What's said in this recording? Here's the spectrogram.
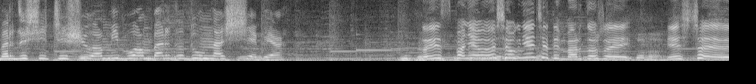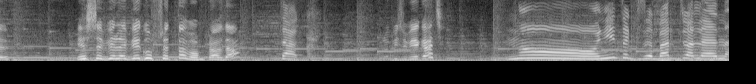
bardzo się cieszyłam i byłam bardzo dumna z siebie. To jest wspaniałe osiągnięcie, tym bardzo, że jeszcze, jeszcze wiele biegów przed Tobą, prawda? Tak. Lubisz biegać? No, nie tak za bardzo, ale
